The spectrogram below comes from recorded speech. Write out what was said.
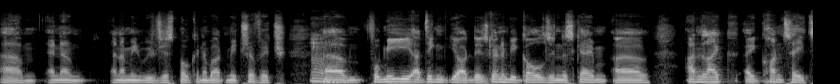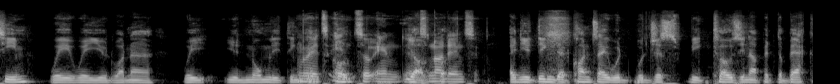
Um, and um, and I mean, we've just spoken about Mitrovic. Um, for me, I think yeah, there's going to be goals in this game. Uh, unlike a Conte team, where where you'd wanna where you'd normally think Where it's end to end. Yeah, It's not end to and you think that Conte would, would just be closing up at the back.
